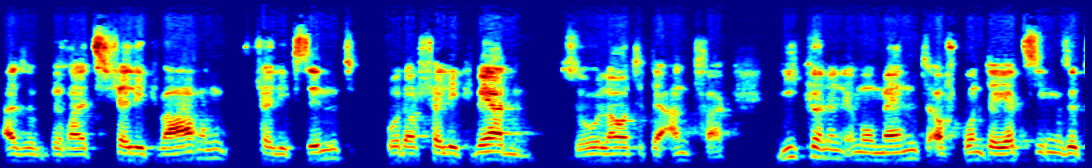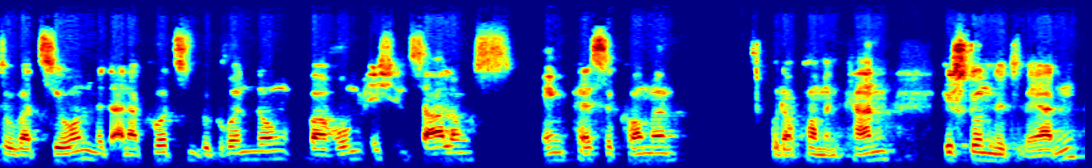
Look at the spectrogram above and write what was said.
also bereits fällig waren, fällig sind oder fällig werden, so lautet der Antrag. Die können im Moment aufgrund der jetzigen Situation mit einer kurzen Begründung, warum ich in Zahlungsengpässe komme oder kommen kann, gestundet werden.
